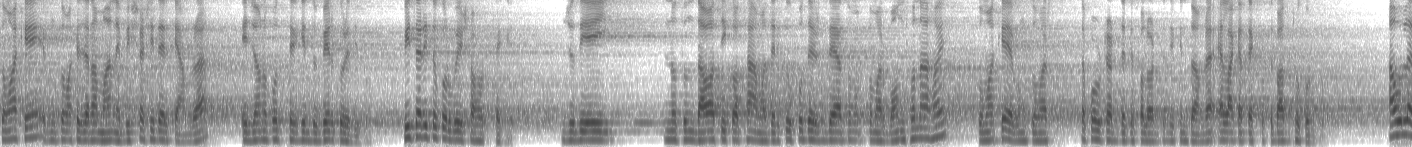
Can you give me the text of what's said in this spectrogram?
তোমাকে এবং তোমাকে যারা মানে বিশ্বাসীদেরকে আমরা এই জনপদ থেকে কিন্তু বের করে দিব, বিতাড়িত করব এই শহর থেকে। যদি এই নতুন দাওয়াতি কথা আমাদেরকে উপদেশ দেয়া তোম- তোমার বন্ধ না হয়, তোমাকে এবং তোমার সাপোর্টারদেরকে, ফলোয়ারদেরকে কিন্তু আমরা এলাকা ত্যাগ করতে বাধ্য করব। আউলা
